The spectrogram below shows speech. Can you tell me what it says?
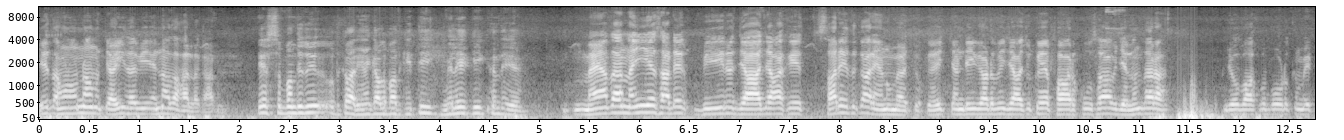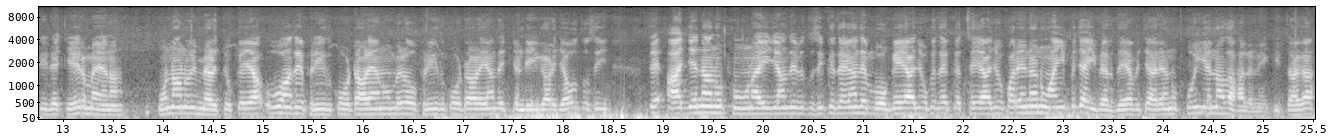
ਇਹ ਤਾਂ ਹੁਣ ਉਹਨਾਂ ਨੂੰ ਚਾਹੀਦਾ ਵੀ ਇਹਨਾਂ ਦਾ ਹੱਲ ਕਰਨ। ਇਸ ਸੰਬੰਧੀ ਤੁਸੀਂ ਅਧਿਕਾਰੀਆਂ ਨਾਲ ਗੱਲਬਾਤ ਕੀਤੀ। ਮਿਲੇ, ਕੀ ਕਹਿੰਦੇ ਆ? ਮੈਂ ਤਾਂ ਨਹੀਂ, ਇਹ ਸਾਡੇ ਵੀਰ ਜਾ ਜਾ ਕੇ ਸਾਰੇ ਅਧਿਕਾਰੀਆਂ ਨੂੰ ਮਿਲ ਚੁੱਕੇ ਆ ਚੰਡੀਗੜ੍ਹ ਵੀ ਜਾ ਚੁੱਕੇ ਆ, ਫਾਰਕੂ ਸਾਹਿਬ, ਜਲੰਧਰ ਆ, ਜੋ ਵਕਫ ਬੋਰਡ ਕਮੇਟੀ ਦੇ ਚੇਅਰਮੈਨ ਆ, ਉਹਨਾਂ ਨੂੰ ਵੀ ਮਿਲ ਚੁੱਕੇ ਆ। ਉਹ ਆਂਦੇ ਫਰੀਦਕੋਟ ਵਾਲਿਆਂ ਨੂੰ ਮਿਲੋ, ਫਰੀਦਕੋਟ ਵਾਲਿਆਂ ਦੇ ਚੰਡੀਗੜ੍ਹ ਜਾਓ ਤੁਸੀਂ। ਤੇ ਅੱਜ ਇਹਨਾਂ ਨੂੰ ਫੋਨ ਆਈ ਜਾਂਦੇ ਵੀ ਤੁਸੀਂ ਕਿਤੇ ਕਹਿੰਦੇ ਮੋਗੇ ਆ ਜਾਓ, ਕਿਤੇ ਕਿੱਥੇ ਆ ਜਾਓ, ਪਰ ਇਹਨਾਂ ਨੂੰ ਆਈ ਭਜਾਈ ਫਿਰਦੇ ਆ ਵਿਚਾਰਿਆਂ ਨੂੰ, ਕੋਈ ਇਹਨਾਂ ਦਾ ਹੱਲ ਨਹੀਂ ਕੀਤਾਗਾ।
